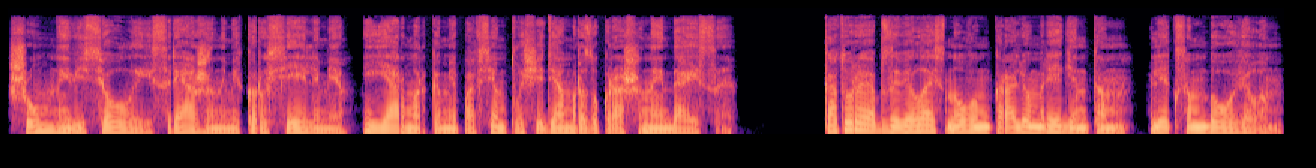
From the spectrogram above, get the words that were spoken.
Шумный, веселый, с ряжеными каруселями и ярмарками по всем площадям разукрашенной Дайсы, которая обзавелась новым королем-регентом Лексом Доувиллом,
